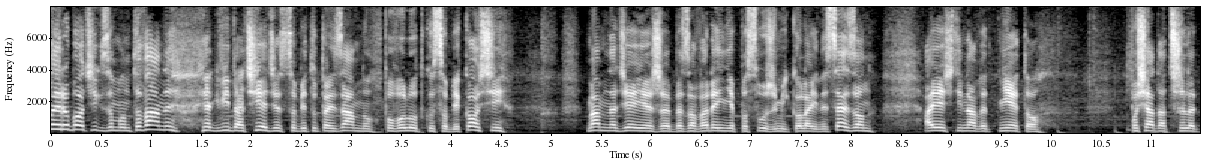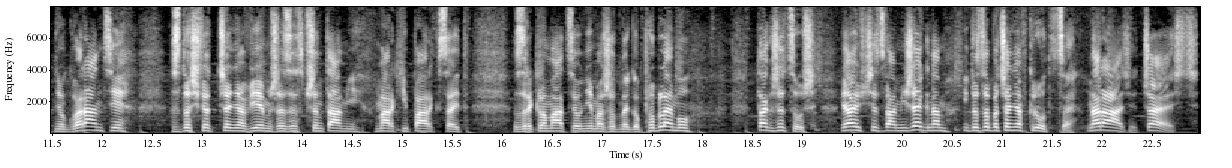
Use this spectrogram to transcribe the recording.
No i robocik zamontowany. Jak widać, jedzie sobie tutaj za mną, powolutku sobie kosi. Mam nadzieję, że bezawaryjnie posłuży mi kolejny sezon, a jeśli nawet nie, to posiada trzyletnią gwarancję. Z doświadczenia wiem, że ze sprzętami marki Parkside z reklamacją nie ma żadnego problemu. Także cóż, ja już się z Wami żegnam i do zobaczenia wkrótce. Na razie, cześć!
